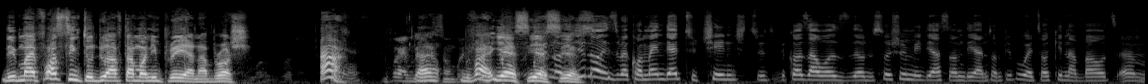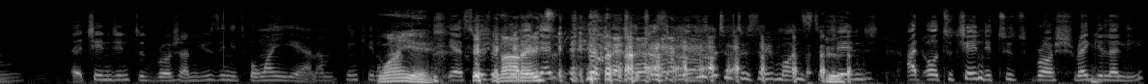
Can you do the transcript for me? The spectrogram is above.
The, my first thing to do after morning prayer and I brush. Ah, uh, before I, yes, yes, you know, yes. You know, it's recommended to change to because I was on social media someday and some people were talking about um uh, changing toothbrush and using it for one year, and I'm thinking One year. Yes, so it's recommended two, to three, two to three months to change and, or to change the toothbrush regularly.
